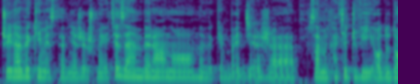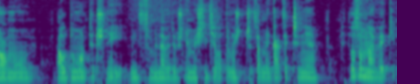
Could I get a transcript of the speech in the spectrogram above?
Czyli nawykiem jest pewnie, że już myjecie zęby rano, nawykiem będzie, że zamykacie drzwi od domu automatycznie i nic sobie nawet już nie myślicie o tym, czy zamykacie, czy nie. To są nawyki.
